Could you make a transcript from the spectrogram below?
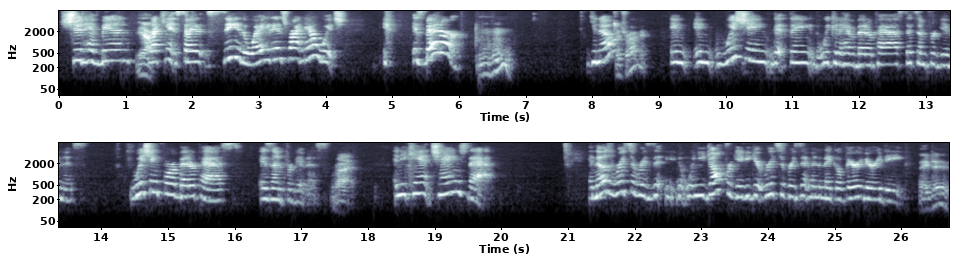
should have been. Yeah. But I can't say see the way it is right now, which is better. Mm-hmm. You know, That's right. in in wishing that thing that we could have a better past. That's unforgiveness. Wishing for a better past is unforgiveness. Right. and you can't change that. And those roots of resent, when you don't forgive, you get roots of resentment, and they go very, very deep. They do.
